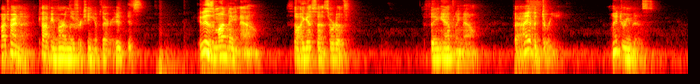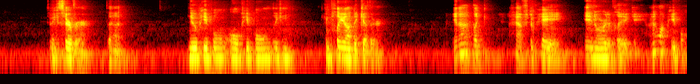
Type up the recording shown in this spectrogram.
I'm not trying to copy Martin Luther King up there. It, it's it is Monday now, so I guess that's sort of thing happening now. But I have a dream. My dream is to make a server that new people, old people, they can can play on together. You not like have to pay in order to play a game. I don't want people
